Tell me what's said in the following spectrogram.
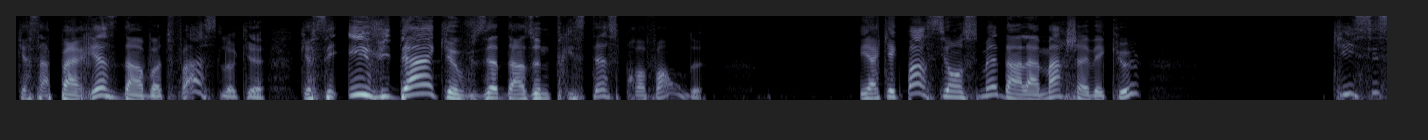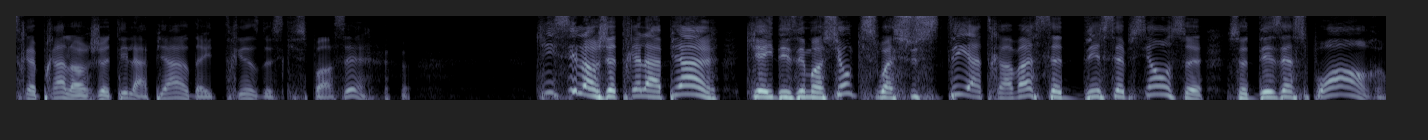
Que ça paraisse dans votre face, là, que, que c'est évident que vous êtes dans une tristesse profonde. Et à quelque part, si on se met dans la marche avec eux, qui ici serait prêt à leur jeter la pierre d'être triste de ce qui se passait? Qui ici leur jetterait la pierre qu'il y ait des émotions qui soient suscitées à travers cette déception, ce, désespoir?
